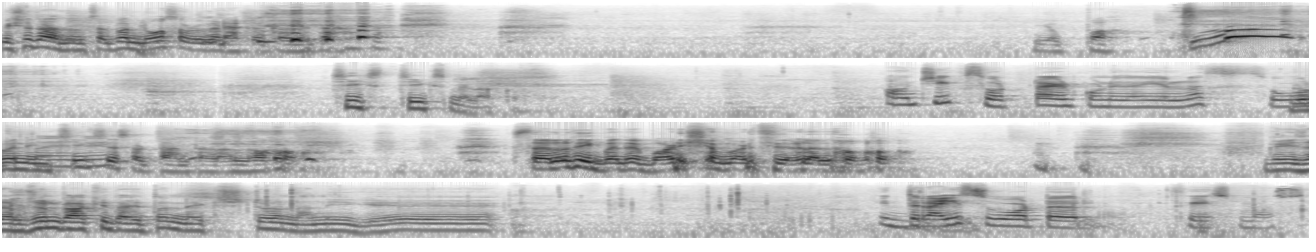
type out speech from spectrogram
ವಿಷದ ಅದೊಂದು ಸ್ವಲ್ಪ ನೋಸ್ ಒಳಗಡೆ ಹಾಕೋಕ್ಕಾಗುತ್ತಾ? ಯಪ್ಪ. ಚೀಕ್ಸ್ ಚೀಕ್ಸ್ ಮೇಲೆ ಹಾಕು. ಅವ್ನು ಚೀಕ್ ಸೊಟ್ಟ ಇಟ್ಕೊಂಡಿದ್ದ ಎಲ್ಲ ಗುರು ನಿನ್ ಚೀಕ್ಸೆ ಸೊಟ್ಟ ಅಂತಾಳಲ್ಲೋ? ಸಲೂನಿಗೆ ಬಂದ್ರೆ ಬಾಡಿ ಶೇಪ್ ಮಾಡ್ತಿದ್ದಾಳಲ್ಲೋ? ಗೈಸ್ ಅರ್ಜುನ್ಗೆ ಹಾಕಿದ್ದಾಯ್ತು ನೆಕ್ಸ್ಟ್ ನನಗೆ ಇದು ರೈಸ್ ವಾಟರ್ ಫೇಸ್ ಮಾಸ್ಕ್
